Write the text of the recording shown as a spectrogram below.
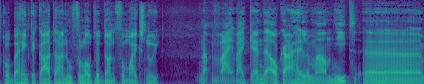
Klopt bij Henk ten Katen aan. Hoe verloopt het dan voor Mike Snoei? Nou, wij, wij kenden elkaar helemaal niet. Eh, eh,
